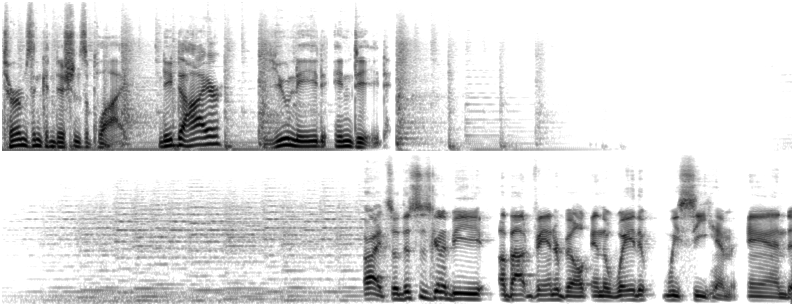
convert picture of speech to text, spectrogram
Terms and conditions apply. Need to hire? You need Indeed. All right, so this is going to be about Vanderbilt and the way that we see him. And,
